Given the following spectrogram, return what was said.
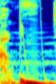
That's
